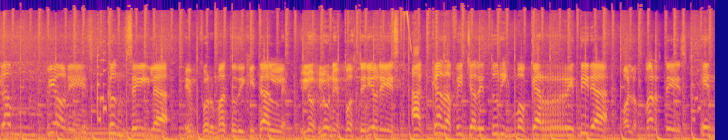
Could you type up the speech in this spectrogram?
Campeones. Conseguila en formato digital los lunes posteriores a cada fecha de turismo carretera o los martes en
